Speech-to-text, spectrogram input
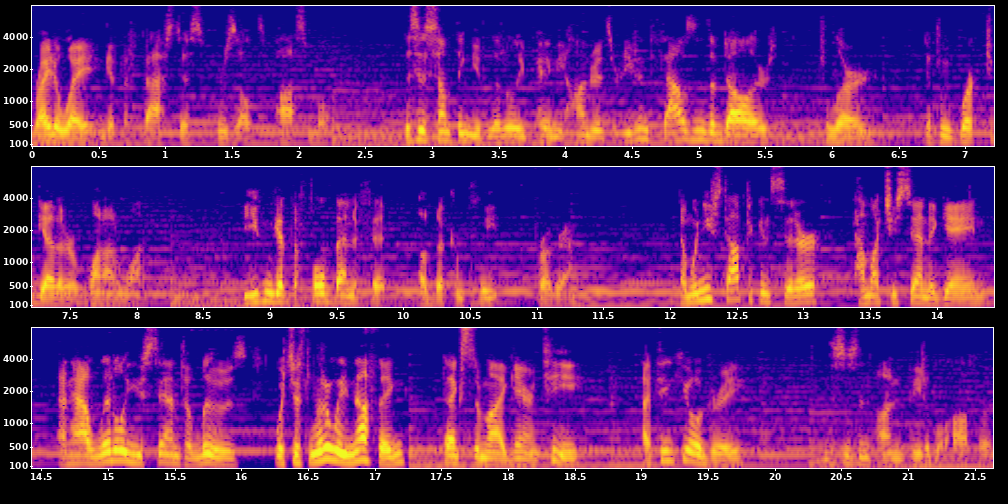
right away and get the fastest results possible. This is something you'd literally pay me hundreds or even thousands of dollars to learn if we work together one-on-one. -on -one. You can get the full benefit of the complete program. And when you stop to consider how much you stand to gain and how little you stand to lose, which is literally nothing thanks to my guarantee, I think you'll agree this is an unbeatable offer.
